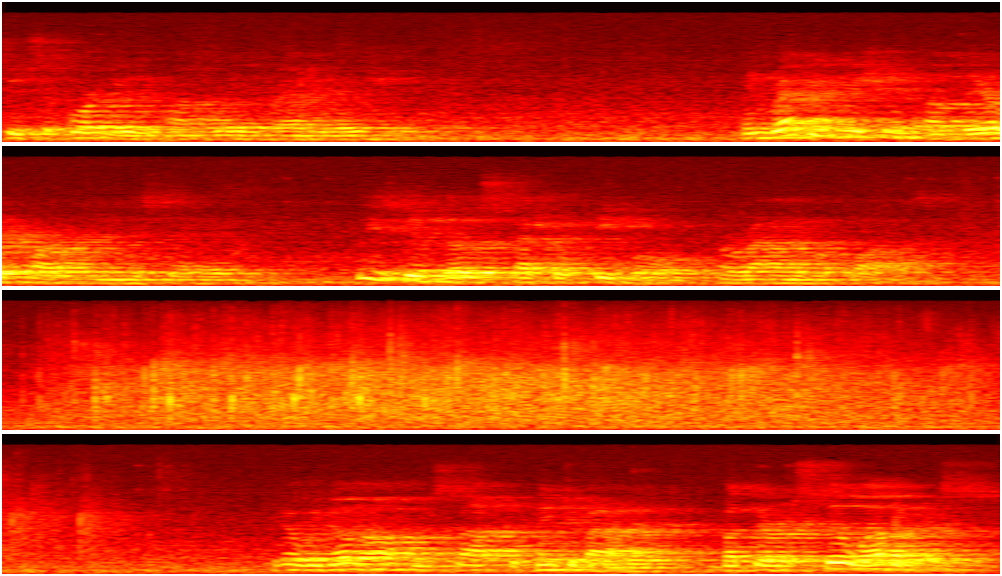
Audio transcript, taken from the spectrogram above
to support you on the way to graduation. In recognition of their part in this day, please give those special people a round of applause. You know, we don't often stop to think about it, but there are still others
